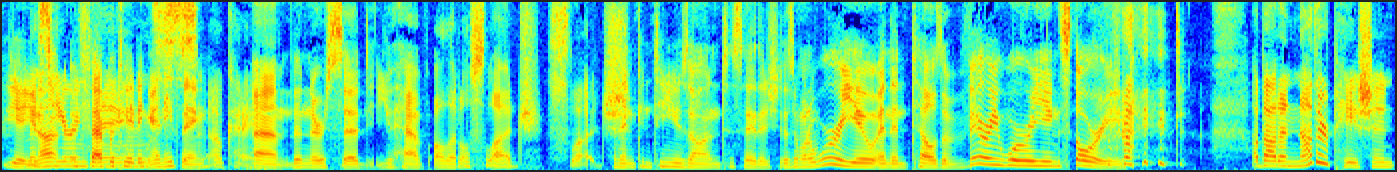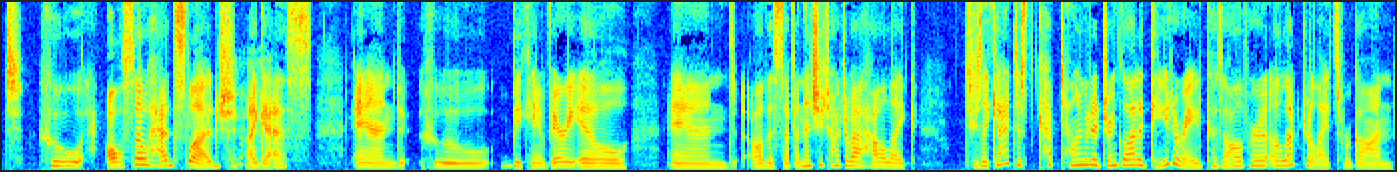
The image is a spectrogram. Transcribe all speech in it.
Yeah, you're not mishearing fabricating things. anything. Okay. Um, the nurse said you have a little sludge, sludge. and then continues on to say that she doesn't want to worry you, and then tells a very worrying story. right. About another patient who also had sludge, I guess, and who became very ill and all this stuff. And then she talked about how, like, she's like, yeah, I just kept telling her to drink a lot of Gatorade because all of her electrolytes were gone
